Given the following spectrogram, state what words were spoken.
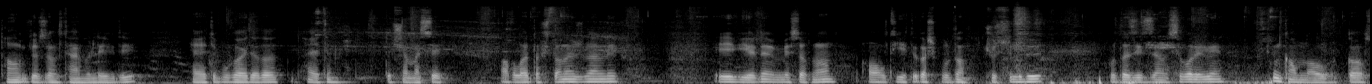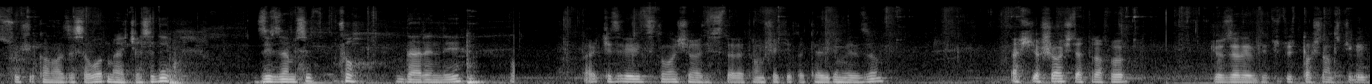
Tam gözəl təmirli evdir. Həyəti bu qaydada həyətin döşəməsi ağlar daşdan özlənilib. Ev yerdə ümumi hesabla 6-7 daş buradan kürsülüdür. Burada zirzəmisi var evin. Bütün kommunal var. Qaz, su, kanalizasiya var. Mərkəzidir. Zirzəmisi çox dərindir. Mərkəzi vericisi olan şahid hissələrə tam şəkildə təqdim edəcəm. Yaşayış ətrafı gözəl evdir. Cüt daşdan tikilib.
